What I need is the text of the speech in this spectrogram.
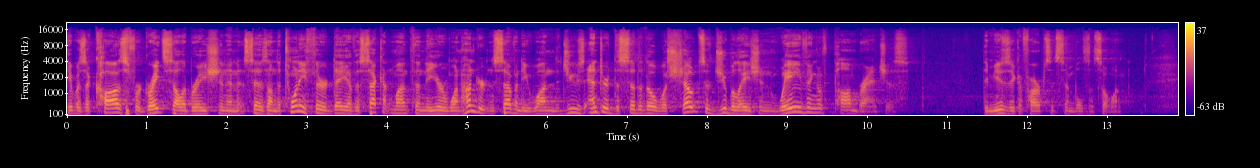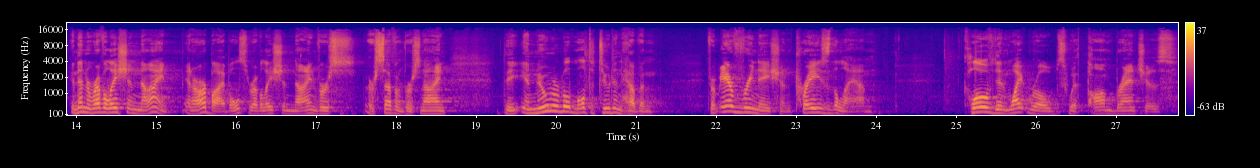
It was a cause for great celebration, and it says, On the 23rd day of the second month in the year 171, the Jews entered the citadel with shouts of jubilation, waving of palm branches, the music of harps and cymbals, and so on. And then in Revelation 9, in our Bibles, Revelation 9, verse, or 7, verse 9, the innumerable multitude in heaven from every nation praise the Lamb, clothed in white robes with palm branches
